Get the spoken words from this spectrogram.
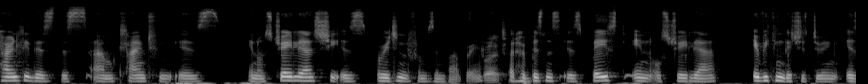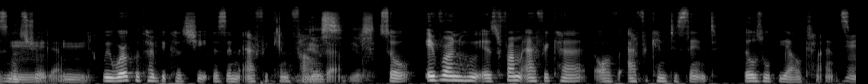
currently. There's this um, client who is in Australia. She is originally from Zimbabwe, Right. but her business is based in Australia. Everything that she's doing is in Mm, Australia. mm. We work with her because she is an African founder. Yes, yes. So everyone who is from Africa of African descent, those will be our clients. Hmm.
